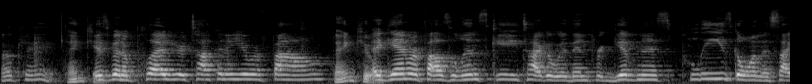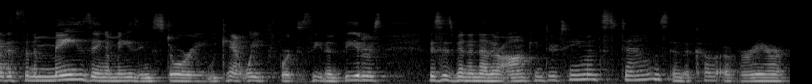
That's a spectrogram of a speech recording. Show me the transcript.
Okay. thank you. It's been a pleasure talking to you, Rafal. Thank you. Again, Rafal Zielinski, Tiger Within Forgiveness. Please go on the site. It's an amazing, amazing story. We can't wait for it to see it in theaters. This has been another Ankh Entertainment Stones in the Color of Rare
